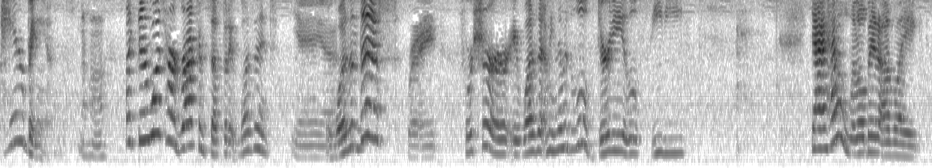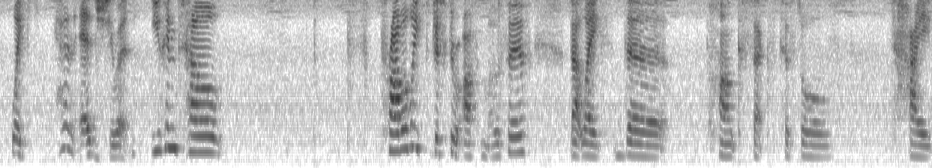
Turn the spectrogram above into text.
hair bands. Uh huh. Like there was hard rock and stuff, but it wasn't. Yeah, yeah, yeah. It wasn't this right. for sure. It wasn't. I mean, it was a little dirty, a little seedy. Yeah, it had a little bit of like like It had an edge to it. you can tell probably just through osmosis that like the punk sex pistols type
